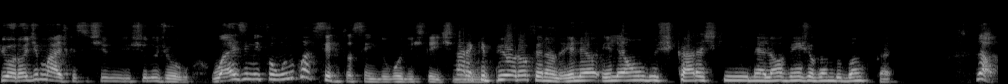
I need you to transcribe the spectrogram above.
piorou demais com esse estilo, estilo de jogo. O Wiseman foi o único acerto assim do Golden State. Cara, no... que piorou, Fernando. Ele é, ele é um dos caras que melhor vem jogando do banco, cara. Não,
